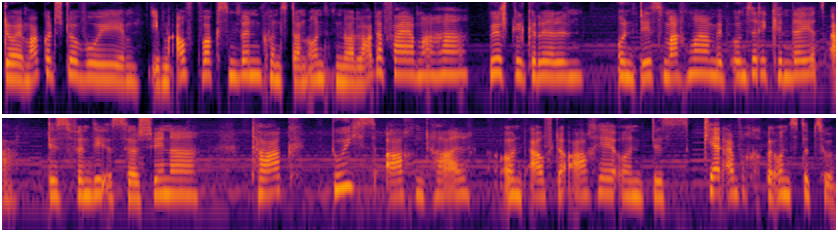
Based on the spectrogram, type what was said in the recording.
da im Ackertstor, wo ich eben aufgewachsen bin, kannst du dann unten ein Lagerfeuer machen, Würstel grillen. Und das machen wir mit unseren Kindern jetzt auch. Das finde ich ist ein schöner Tag, durchs Achental und auf der Ache und das gehört einfach bei uns dazu.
